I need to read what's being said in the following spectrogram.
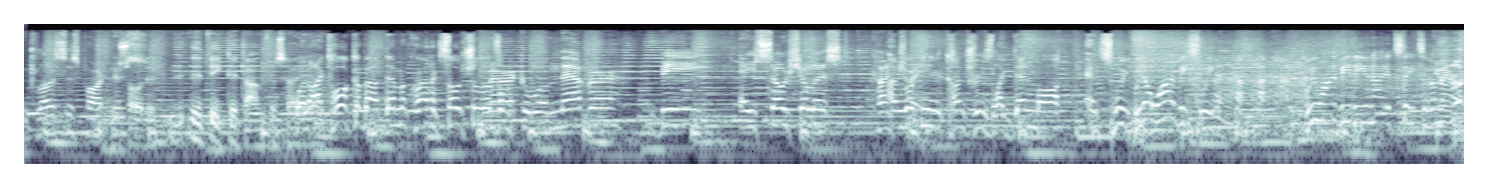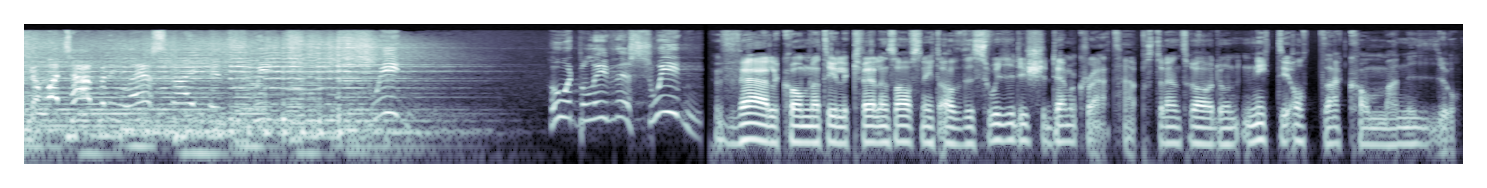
and closest partners. sa det, det er är ett viktigt land för When I talk about democratic socialism, America will never be a socialist country. I'm looking at countries like Denmark and Sweden. We don't want to be Sweden. we want to be the United States of America. You look at what's happening last night in Sweden. Sweden. Who would believe this? Sweden. Välkomna till kvällens avsnitt av The Swedish Democrat här på Studentradion 98,9.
